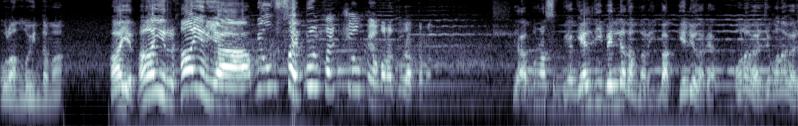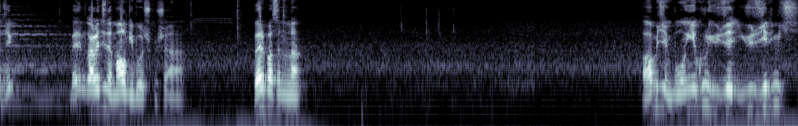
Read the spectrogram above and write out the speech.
Ulan Luyendam'a. Hayır, hayır, hayır ya. Bir offside, bu offside bir şey olmuyor bana zaten. Ya bu nasıl? Ya geldiği belli adamların. Bak geliyorlar ya. Ona verecek, ona verecek. Benim kaleci de mal gibi uçmuş ha. Ver pasını lan. Abicim bu Onyekuru 170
